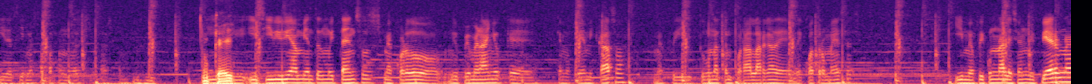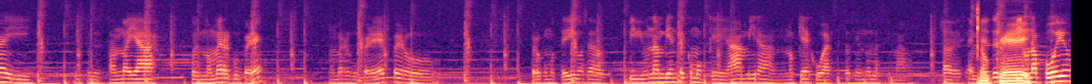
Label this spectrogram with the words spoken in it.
y decirme está pasando esto, ¿sabes? Ok. Y, y sí viví ambientes muy tensos. Me acuerdo mi primer año que, que me fui de mi casa. Me fui, tuve una temporada larga de, de cuatro meses. Y me fui con una lesión en mi pierna y, y pues estando allá, pues no me recuperé. No me recuperé, pero pero como te digo, o sea, viví un ambiente como que, ah, mira, no quiere jugar, se está haciendo lastimado, ¿sabes? En vez de Ok. sentir un apoyo,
